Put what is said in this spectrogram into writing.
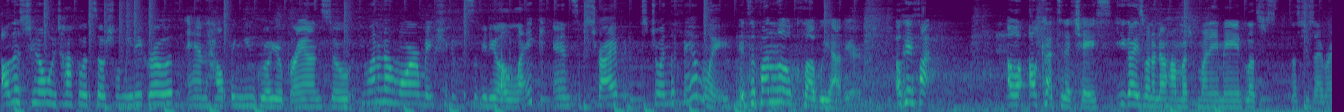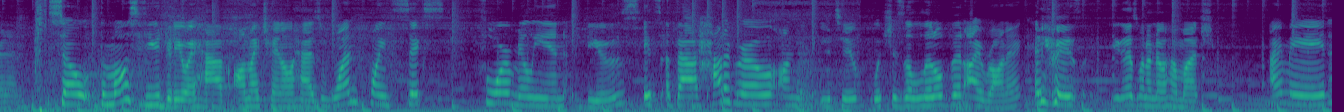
On this channel, we talk about social media growth and helping you grow your brand. So if you want to know more, make sure you give this video a like and subscribe to join the family. It's a fun little club we have here. Okay, fine. I'll, I'll, cut to the chase. You guys want to know how much money I made? Let's just let's just dive right in. So the most viewed video I have on my channel has 1.6 4 million views. It's about how to grow on YouTube, which is a little bit ironic. Anyways, you guys wanna know how much? I made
